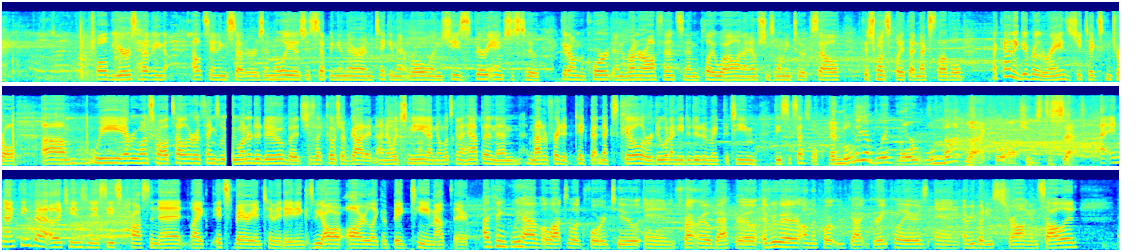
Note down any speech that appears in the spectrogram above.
12 years having outstanding setters, and Malia is just stepping in there and taking that role, and she's very anxious to get on the court and run her offense and play well, and I know she's wanting to excel because she wants to play at that next level. I kind of give her the reins. And she takes control. Um, we every once in a while tell her things we want her to do, but she's like, Coach, I've got it. I know what you need. I know what's going to happen, and I'm not afraid to take that next kill or do what I need to do to make the team be successful. And Malia Blakemore will not lack for options to set. And I think that other teams when they see us cross the net, like it's very intimidating because we all are like a big team out there. I think we have a lot to look forward to in front row, back row. Everywhere on the court we've got great players and everybody's strong and solid.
